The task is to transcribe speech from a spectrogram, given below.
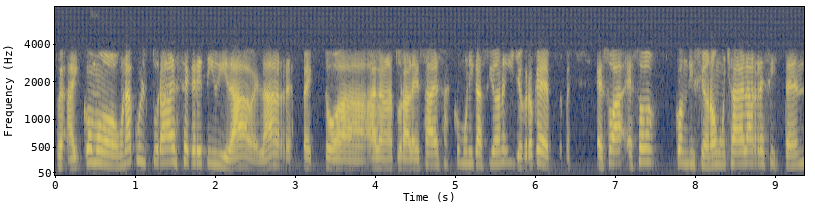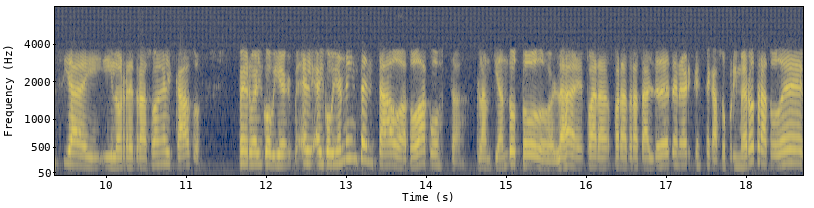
pues hay como una cultura de secretividad, ¿verdad? Respecto a, la naturaleza de esas comunicaciones y yo creo que eso, eso condicionó mucha de la resistencia y, los retrasos en el caso pero el gobierno el, gobierno ha intentado a toda costa planteando todo verdad para, para tratar de detener que este caso primero trató de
